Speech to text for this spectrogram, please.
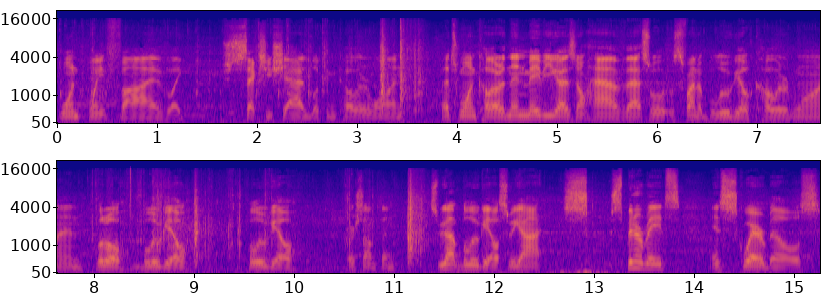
1.5 like sexy shad looking color one. That's one color, and then maybe you guys don't have that, so let's find a bluegill colored one. Little bluegill, bluegill, or something. So we got bluegill, so we got s- spinner baits and square bills.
